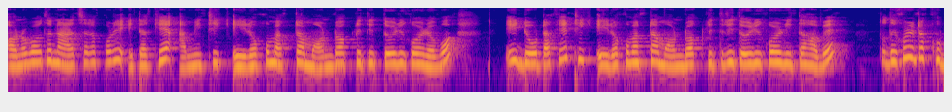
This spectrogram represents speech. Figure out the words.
অনবরত নাড়াচাড়া করে এটাকে আমি ঠিক এইরকম একটা মণ্ড আকৃতির তৈরি করে নেব। এই ডোটাকে ঠিক এইরকম একটা মণ্ড আকৃতিরই তৈরি করে নিতে হবে। তো দেখুন, এটা খুব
